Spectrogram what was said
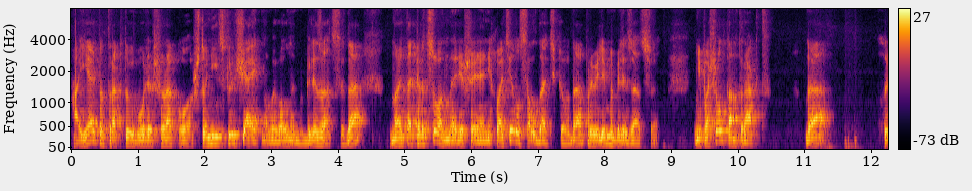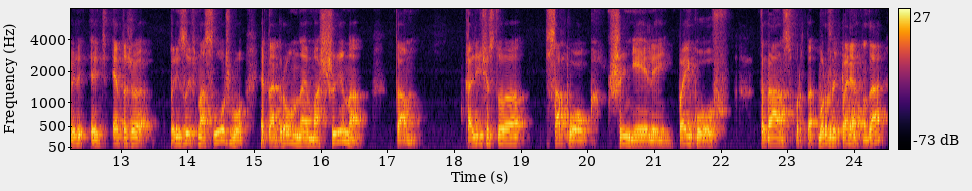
А я это трактую более широко, что не исключает новой волны мобилизации, да, но это операционное решение. Не хватило солдатиков, да, провели мобилизацию не пошел контракт, да, это же призыв на службу, это огромная машина, там количество сапог, шинелей, пайков, транспорта, вооружить, понятно, да?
